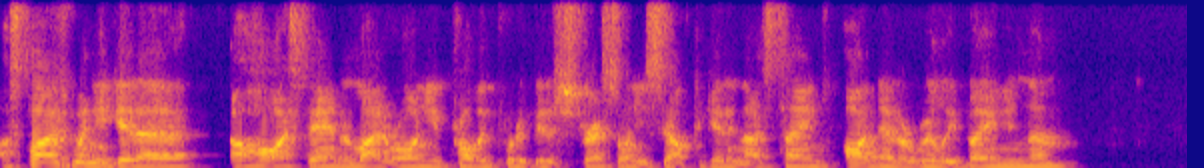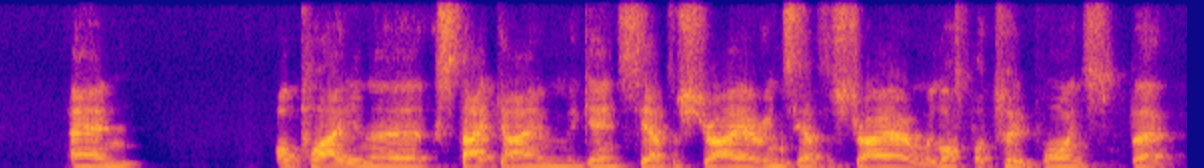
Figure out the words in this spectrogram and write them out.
I suppose when you get a, a high standard later on, you probably put a bit of stress on yourself to get in those teams. I'd never really been in them. And I played in a state game against South Australia in South Australia, and we lost by two points. But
